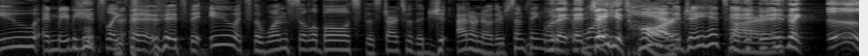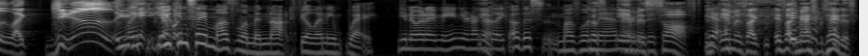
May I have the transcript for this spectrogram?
ew, and maybe it's like the it's the ew. It's the one syllable. It's the starts with a J. I don't know. There's something Well, like that, that J hits hard. Yeah, the J hits And- and- hard. and like, ugh, like. You, like can't- you can say Muslim and not feel any way. You know what I mean? You're not gonna Yeah. be like, oh, this Muslim Because man. M or is this- soft. And Yeah. M is like it's like mashed potatoes.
